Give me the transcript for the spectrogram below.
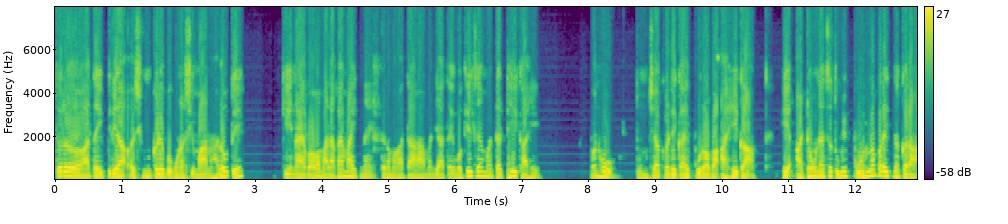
तर आता ही प्रिया अश्विनकडे बघून अशी मान हलवते. की नाही बाबा मला काय माहीत नाही. तर मग आता म्हणजे आता हे वकील साहेब म्हणतात ठीक आहे. पण हो तुमच्याकडे काय पुरावा आहे का? हे आठवण्याचा तुम्ही पूर्ण प्रयत्न करा.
